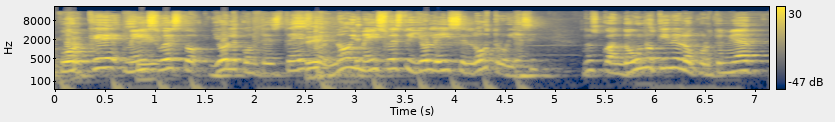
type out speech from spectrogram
güey. ¿Por qué me Sí. hizo esto? Yo le contesté esto, Sí. no, y me hizo esto y yo le hice el otro y así. Entonces, cuando uno tiene la oportunidad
